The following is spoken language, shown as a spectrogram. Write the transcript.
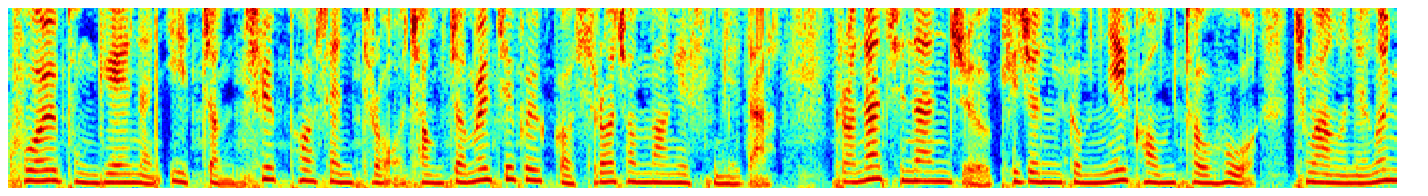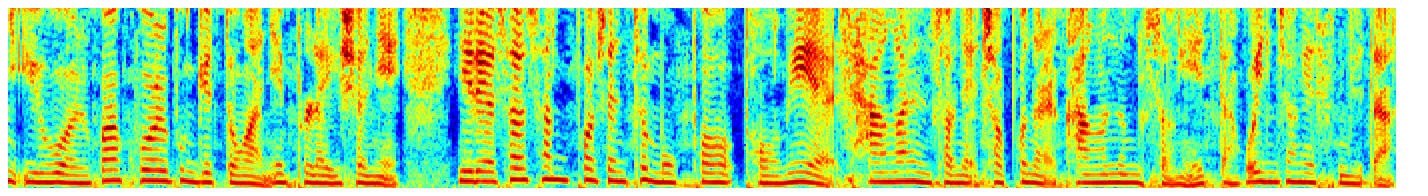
9월 분기에는 2.7%로 정점을 찍을 것으로 전망했습니다. 그러나 지난주 기준금리 검토 후 중앙은행은 6월 과 9월 분기 동안 인플레이션이 1에서 3% 목표 범위의 상한선에 접근할 가능성이 있다고 인정했습니다.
